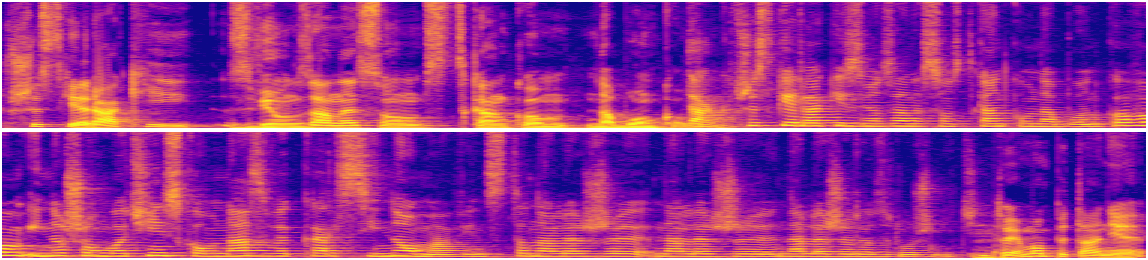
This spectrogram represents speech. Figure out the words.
Wszystkie raki związane są z tkanką nabłonkową. Tak, wszystkie raki związane są z tkanką nabłonkową i noszą łacińską nazwę karcinoma, więc to należy, należy, należy rozróżnić. To ja mam pytanie,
